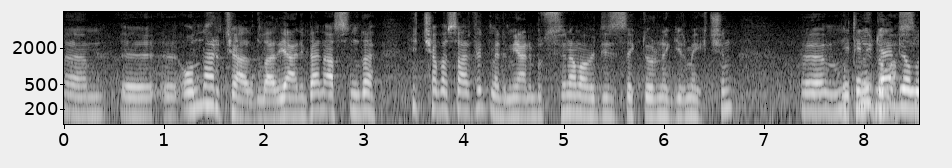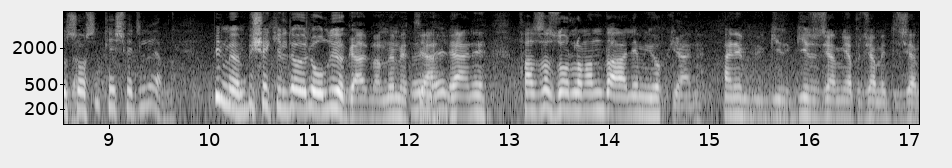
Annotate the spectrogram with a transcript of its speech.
E, e, onlar çağırdılar. Yani ben aslında hiç çaba sarf etmedim. Yani bu sinema ve dizi sektörüne girmek için. E, mutluydum Yetenek nerede aslında. olursa olsun keşfediliyor ama. Bilmiyorum bir şekilde öyle oluyor galiba Mehmet Öyle, ya. öyle. Yani fazla zorlamanın da alemi yok yani. Hani gir- gireceğim, yapacağım, edeceğim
